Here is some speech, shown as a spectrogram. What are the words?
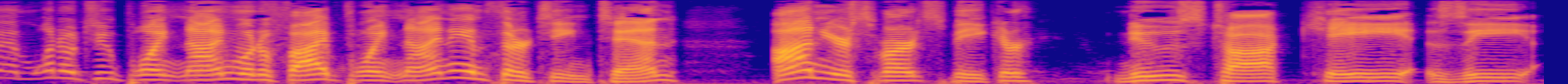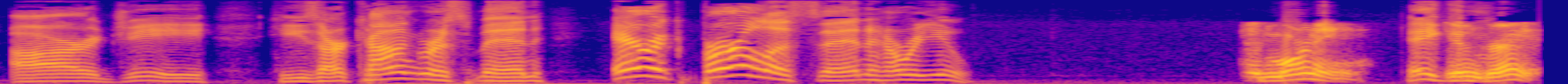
FM 102.9, 105.9, AM 1310 on your smart speaker. News Talk KZRG. He's our congressman, Eric Burlison. How are you? Good morning. Hey, Doing good, great.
